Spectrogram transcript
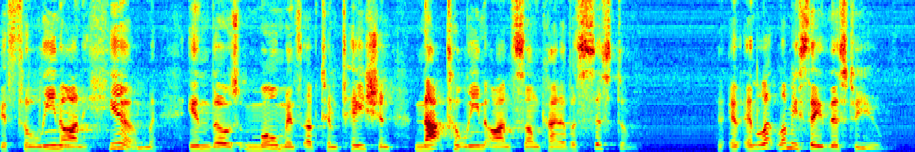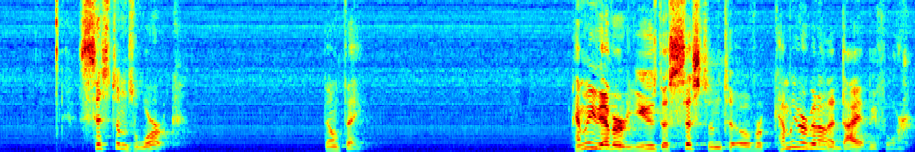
It's to lean on Him in those moments of temptation, not to lean on some kind of a system. And, and let, let me say this to you systems work, don't they? How many of you ever used a system to over? How many of you ever been on a diet before?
